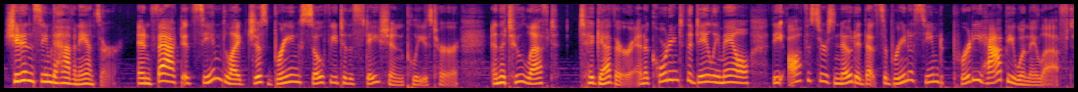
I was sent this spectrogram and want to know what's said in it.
She didn't seem to have an answer. In fact, it seemed like just bringing Sophie to the station pleased her, and the two left together. And according to the Daily Mail, the officers noted that Sabrina seemed pretty happy when they left.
